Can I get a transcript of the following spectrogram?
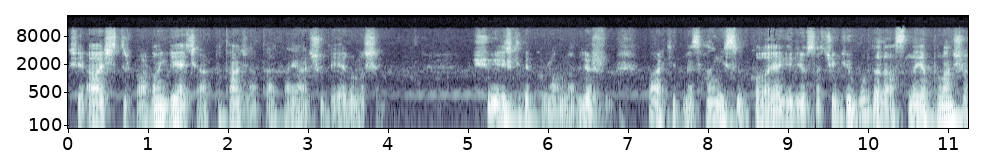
şey A eşittir pardon G çarpı tanjant alfa yani şu değer ulaşayım. Şu ilişkide kullanılabilir. Fark etmez hangisi kolaya geliyorsa. Çünkü burada da aslında yapılan şu.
